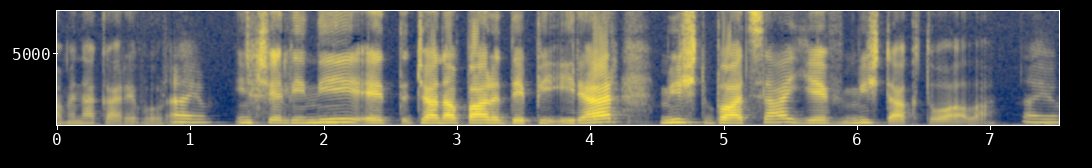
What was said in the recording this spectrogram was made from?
ամենակարևորն այո ինչ է լինի այդ ճանապարհը դեպի իրար միշտ բաց է եւ միշտ ակտուալ է այո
